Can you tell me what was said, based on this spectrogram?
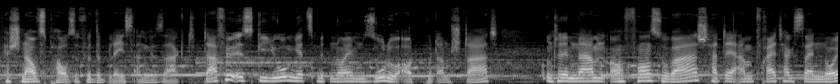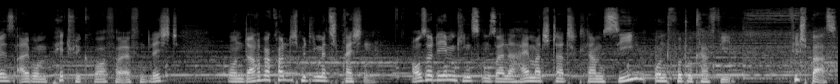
Verschnaufspause für The Blaze angesagt. Dafür ist Guillaume jetzt mit neuem Solo-Output am Start. Unter dem Namen Enfant Sauvage hat er am Freitag sein neues Album Petrichor veröffentlicht und darüber konnte ich mit ihm jetzt sprechen. Außerdem ging es um seine Heimatstadt Clamcy und Fotografie. Viel Spaß!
